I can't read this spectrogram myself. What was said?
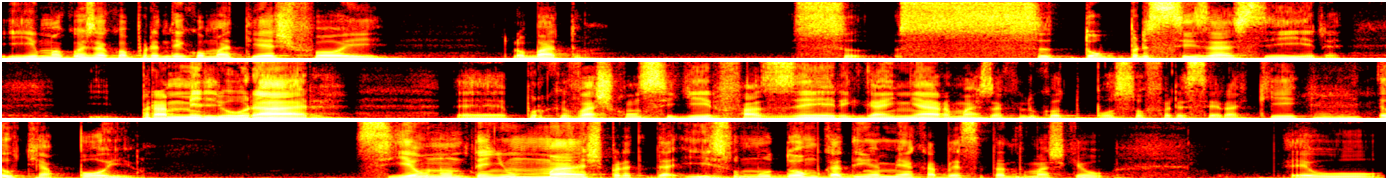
E uma coisa que eu aprendi com o Matias foi, Lobato, se, se tu precisas ir para melhorar, eh, porque vais conseguir fazer e ganhar mais daquilo que eu te posso oferecer aqui, eu te apoio. Se eu não tenho mais para te dar, e isso mudou um bocadinho a minha cabeça, tanto mais que eu, eu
